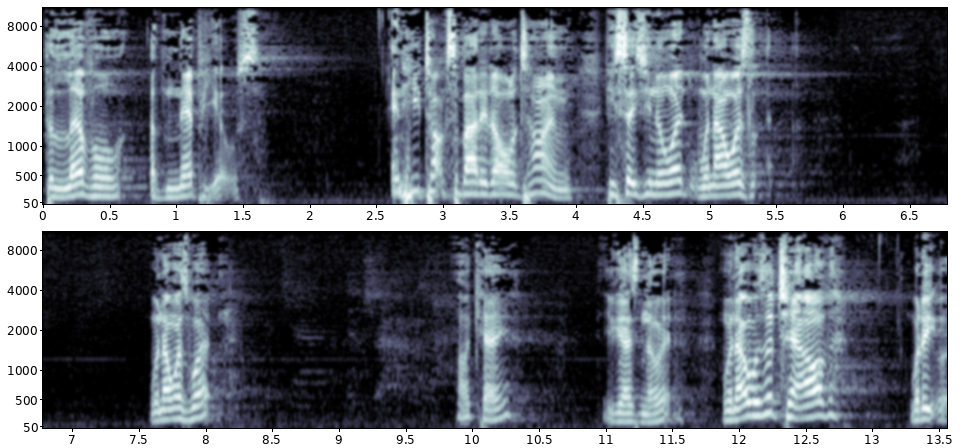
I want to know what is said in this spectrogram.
the level of nepios. And he talks about it all the time. He says, you know what? When I was, when I was what? Okay. You guys know it. When I was a child, what did,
